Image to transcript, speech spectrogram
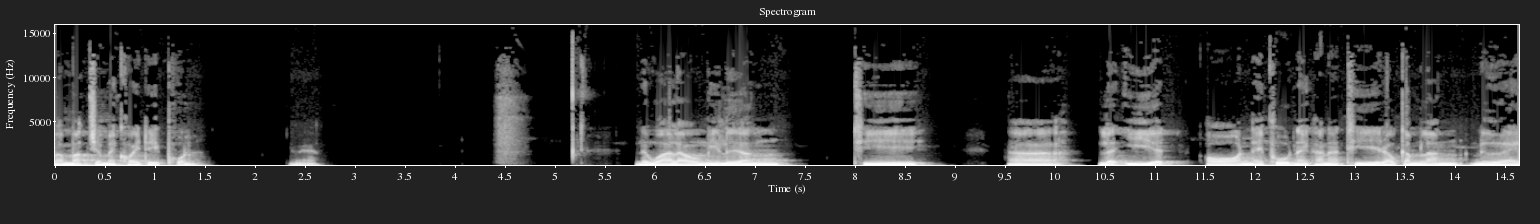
มันมักจะไม่ค่อยได้ผลใช่ไหมหรือว่าเรามีเรื่องที่ละเอียดอ่อนในพูดในขณะที่เรากำลังเหนื่อย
